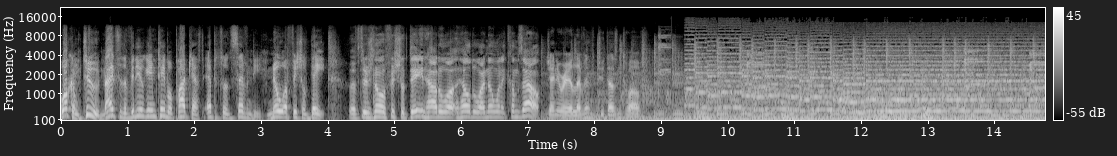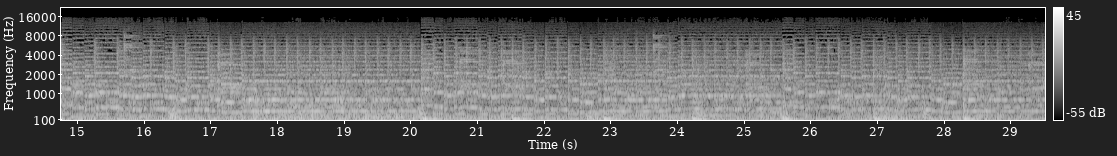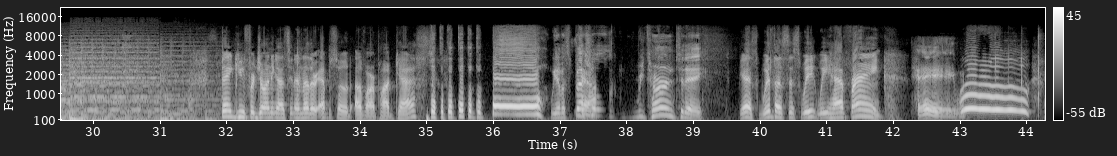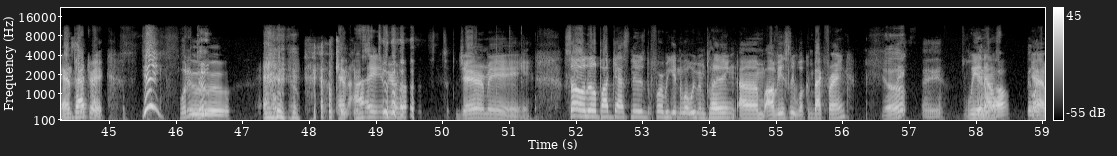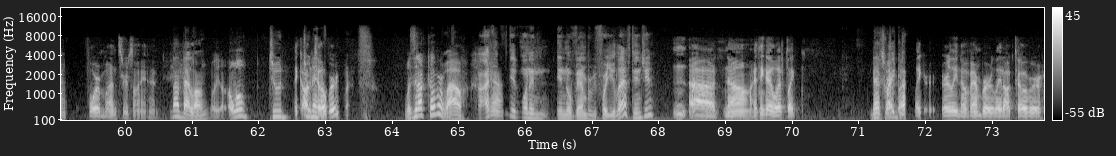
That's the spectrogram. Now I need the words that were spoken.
Welcome to Knights of the Video Game Table Podcast, episode 70. No official date. If there's no official date, how do I, hell do I know when it comes out? January 11th, 2012. Thank you for joining us in another episode of our podcast. We have a special return today. Yes, with us this week we have Frank. Hey, Woo! And Patrick. Yay! What it do? ooh. and I am your host, Jeremy. So, a little podcast news before we get into what we've been playing. Um, obviously, welcome back, Frank. Yup. Hey, We been a announced, while? Been yeah, like four months or something. not that long. Well, two, Like two and a half, October? three months. Was it October? Wow. I Yeah. think you did one in, in November before you left, didn't you? Uh, no, I think I left like That's right. left like early November, late October.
